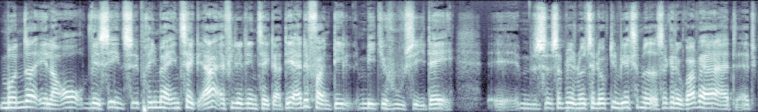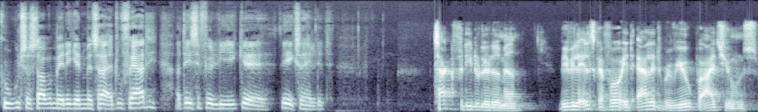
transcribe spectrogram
måneder eller år, hvis ens primære indtægt er affiliate-indtægter. Det er det for en del mediehuse i dag. Øh, så, så bliver du nødt til at lukke din virksomhed, og så kan det jo godt være, at, at Google så stopper med det igen, men så er du færdig, og det er selvfølgelig ikke, øh, det er ikke så heldigt. Tak fordi du lyttede med. Vi vil elske at få et ærligt review på iTunes.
